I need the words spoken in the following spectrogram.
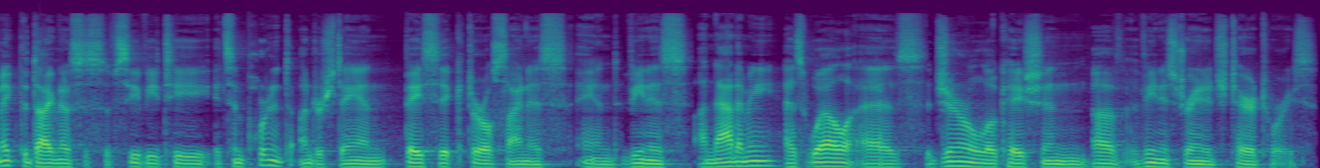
To make the diagnosis of CVT, it's important to understand basic dural sinus and venous anatomy, as well as the general location of venous drainage territories.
